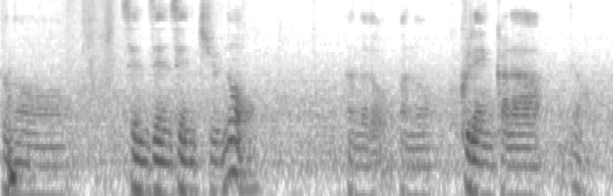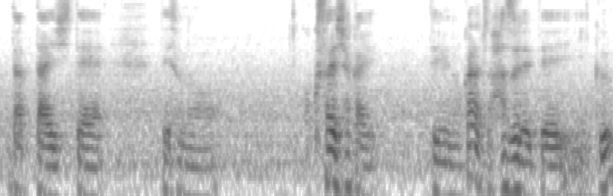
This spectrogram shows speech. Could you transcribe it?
その戦前戦中のなんだろうあの国連から脱退してでその国際社会っていうのからちょっと外れていく。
